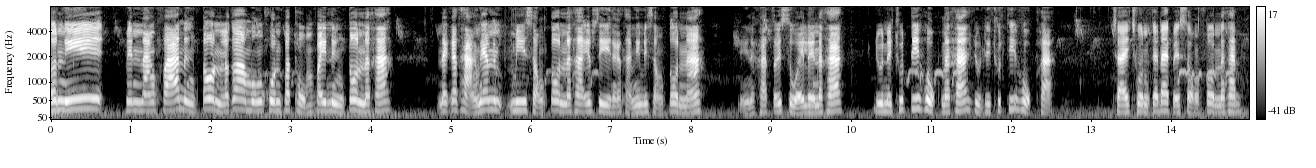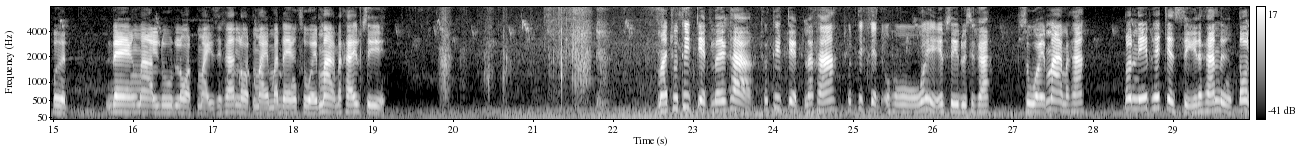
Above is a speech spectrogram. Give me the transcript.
ต้นนี้เป็นนางฟ้าหนึ่งต้น แล้วก็มงคลปฐมไปหนึ่งต้นนะคะ ในกระถางเนี่ยมีสองต้นนะคะ FC ในกระถางนี้มีสองต้นนะนี่นะคะสวยๆเลยนะคะ อยู่ในชุดที่หกนะคะ อยู่ในชุดที่หกค่ะ ชายชนก็ได้ไปสองต้นนะคะ เปิดแดงมาดูหลอดใหม่สิคะ หลอดใหม่มาแดงสวยมากนะคะ FC มาชุดที่เจ็ดเลยค่ะ ชุดที่เจ็ดนะคะ ชุดที่เจ็ดโอ้โห FC ดูสิคะสวยมากนะคะ ต้นนี้เพชรเจ็ดสีนะคะหนึ่งต้น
